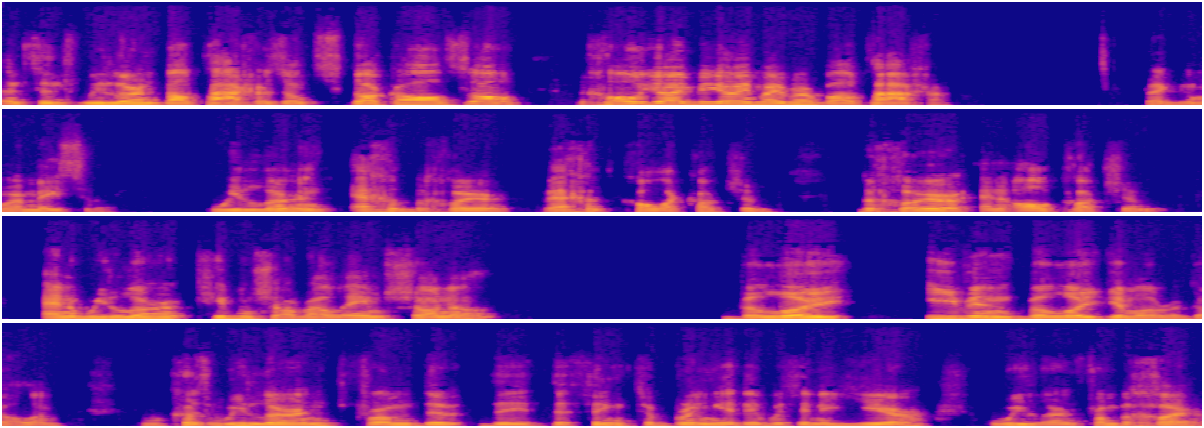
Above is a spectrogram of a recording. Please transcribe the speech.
And since we learned Baltacha is on stock also, Bechol Yoim V'Yoim over Baltacha. Regular Mesa. We learned Echad Bechoyer, Echad Kol HaKotchim, Bechoyer and all Kotchim, and we learned Kibin Shavar Aleim Shona, below, even below Gimel Regalim, because we learned from the, the, the thing to bring it within a year, we learned from Bechor.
